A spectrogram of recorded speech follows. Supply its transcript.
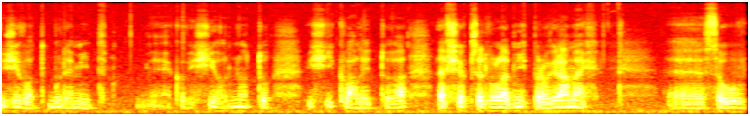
život bude mít jako vyšší hodnotu, vyšší kvalitu a ve všech předvolebních programech jsou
